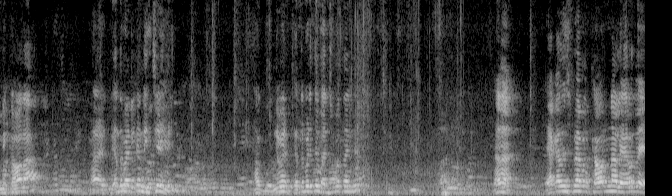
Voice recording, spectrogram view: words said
మీకు కావాలా? కింద పెట్టకండి ఇచ్చేయండి. పెట్టి కింద పెడితే మర్చిపోతాం కదా ఏకాదశి పేపర్ కవర్ ఉండాలి ఎర్రదే.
